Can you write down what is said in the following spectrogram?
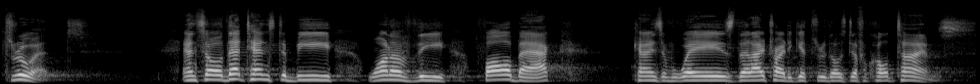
through it. And so that tends to be one of the fallback kinds of ways that I try to get through those difficult times.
